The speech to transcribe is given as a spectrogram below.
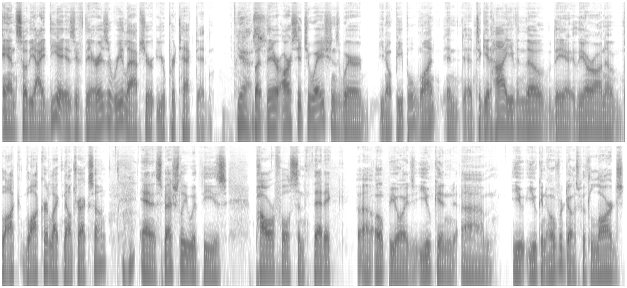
and so the idea is if there is a relapse, you're you're protected. Yes. But there are situations where you know people want and uh, to get high, even though they they are on a block blocker like naltrexone, and especially with these powerful synthetic uh, opioids, you can um, you you can overdose with large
